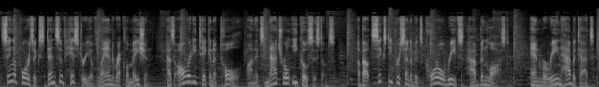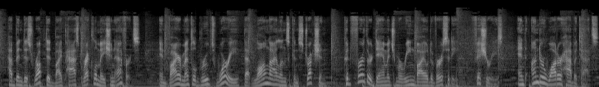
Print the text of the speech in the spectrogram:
Singapore's extensive history of land reclamation has already taken a toll on its natural ecosystems. About 60% of its coral reefs have been lost, and marine habitats have been disrupted by past reclamation efforts. Environmental groups worry that Long Island's construction could further damage marine biodiversity, fisheries, and underwater habitats.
